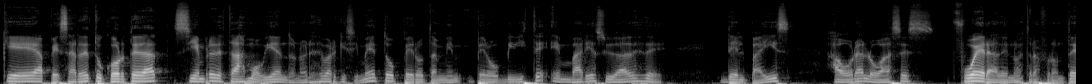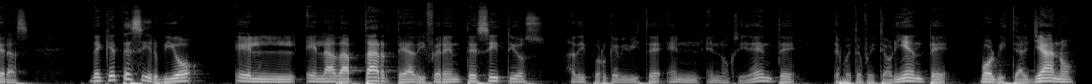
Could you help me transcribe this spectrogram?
que a pesar de tu corta edad siempre te estabas moviendo, no eres de Barquisimeto, pero también, pero viviste en varias ciudades de, del país, ahora lo haces fuera de nuestras fronteras. ¿De qué te sirvió el, adaptarte a diferentes sitios? Porque viviste en, en Occidente, después te fuiste a Oriente, volviste al llano,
